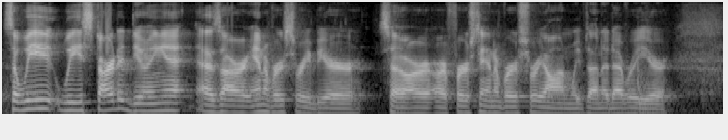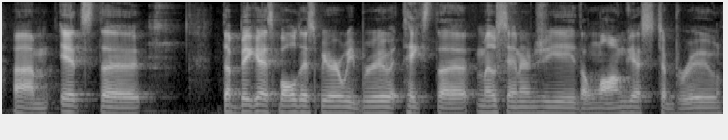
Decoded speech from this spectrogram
so we we started doing it as our anniversary beer. So our, our first anniversary on, we've done it every year. Um, it's the the biggest, boldest beer we brew. It takes the most energy, the longest to brew.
